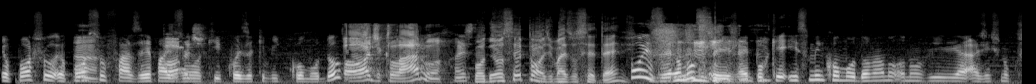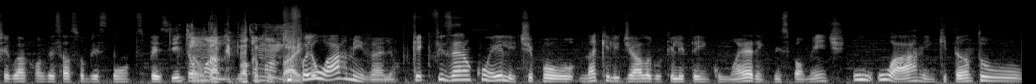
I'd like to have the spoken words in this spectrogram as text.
eu- posso, eu posso fazer mais Ah, pode. um aqui, coisa que me incomodou? Pode, claro. Mas- Poder você pode, mas você deve? Pois é, eu não sei, velho, porque isso me incomodou, mas eu não, eu não vi, a a gente não chegou a conversar sobre esse ponto específico. Então, Então dá mano, pipoca então, pro mano. pai. Que foi o Armin, velho. O que que fizeram com ele? Tipo, naquele diálogo que ele tem com o Eren, principalmente, o, o Armin, que tanto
